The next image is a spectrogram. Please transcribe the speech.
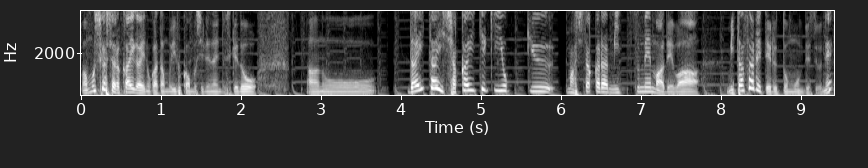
まあ、もしかしたら海外の方もいるかもしれないんですけど、あのー、大体社会的欲求、まあ、下から3つ目までは満たされてると思うんですよね。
